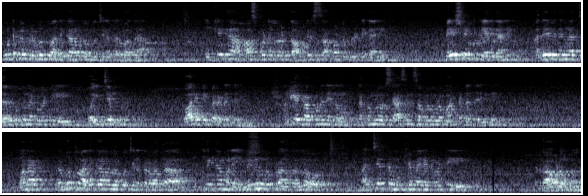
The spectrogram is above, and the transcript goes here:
కూటమి ప్రభుత్వ అధికారంలోకి వచ్చిన తర్వాత ముఖ్యంగా హాస్పిటల్లో డాక్టర్స్ అకౌంటబిలిటీ కానీ పేషెంట్ కేర్ కానీ అదేవిధంగా జరుగుతున్నటువంటి వైద్యం కూడా క్వాలిటీ పెరగడం జరిగింది. అంతేకాకుండా నేను గతంలో శాసనసభలో కూడా మాట్లాడడం జరిగింది. మన ప్రభుత్వ అధికారంలోకి వచ్చిన తర్వాత ముఖ్యంగా మన ఎమ్మెగనూరు ప్రాంతాల్లో అత్యంత ముఖ్యమైనటువంటి రావడం వల్ల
